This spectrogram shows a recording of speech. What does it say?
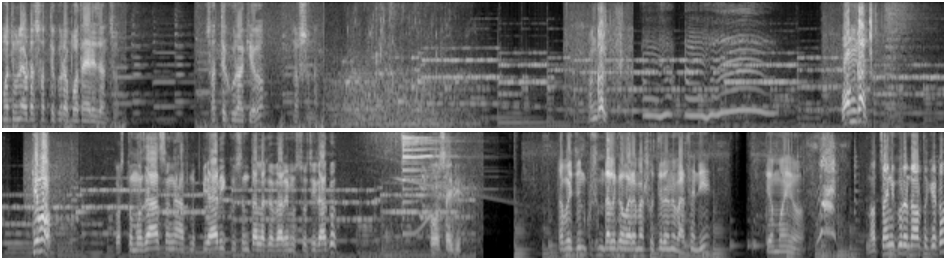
म तिमीलाई एउटा सत्य कुरा बताएरै जान्छु। सत्य कुरा के हो? ल सुन अङ्कल अङ्कल के भयो? कस्तो मजासँग आफ्नो प्यारी कुसुन्तलाको बारेमा सोचिरहेको? तर्साइदियो तपाईँ जुन कुसुन्तलाको बारेमा सोचिरहनु भएको छ नि त्यो मै हो। नचाहिने कुरा नर्थ केटो।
